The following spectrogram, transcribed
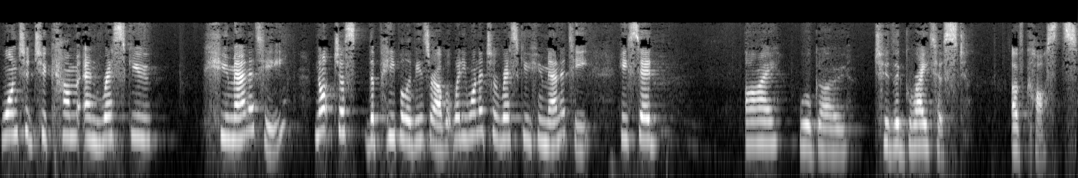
wanted to come and rescue humanity, not just the people of Israel, but when he wanted to rescue humanity, he said, I will go to the greatest of costs.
